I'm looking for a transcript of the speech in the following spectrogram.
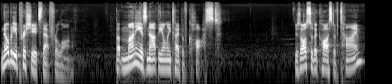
Nobody appreciates that for long. But money is not the only type of cost. There's also the cost of time,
